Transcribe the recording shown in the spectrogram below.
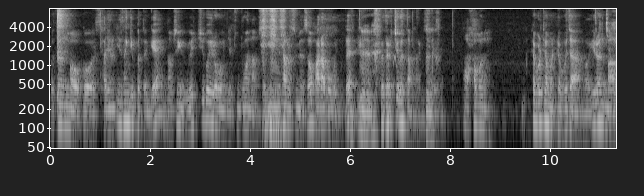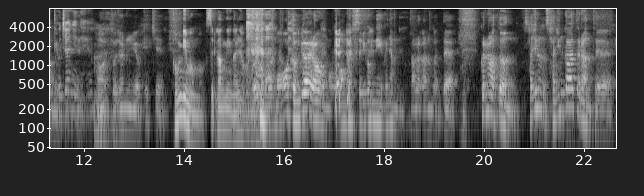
어떤 뭐 그 사진을 인상 깊었던 게 남성이 왜 찍어 이러고 이제 둥둥한 남성이 인상을 쓰면서 바라보고 있는데 네. 그대로 찍었단 말이지. 어, 한번 해볼 테면 해보자. 뭐 이런 마음이 도전이네요. 어, 도전이었겠지. 덤비면 뭐 쓰리강냉이 날려버려. 그래서 뭐, 뭐 덤벼이라고 뭐 원펀치 쓰리검니 그냥 날아가는 건데 그런 어떤 사진은 사진가들한테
